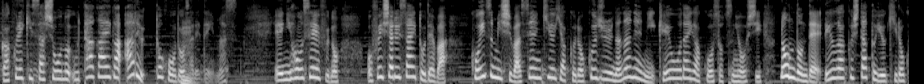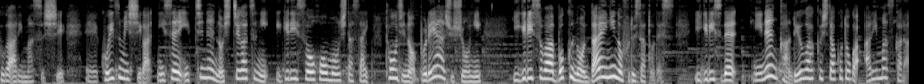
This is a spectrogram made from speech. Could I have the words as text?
学歴詐称の疑いがあると報道されています、えー日本政府のオフィシャルサイトでは小泉氏は1967年に慶応大学を卒業しロンドンで留学したという記録がありますし、えー小泉氏が2001年の7月にイギリスを訪問した際当時のブレア首相にイギリスは僕の第二のふるさとです。イギリスで2年間留学したことがありますから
